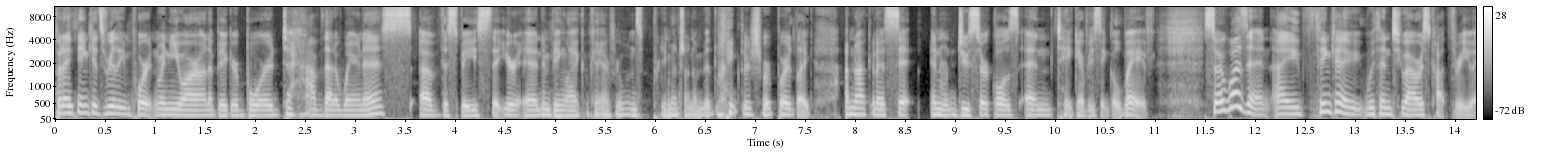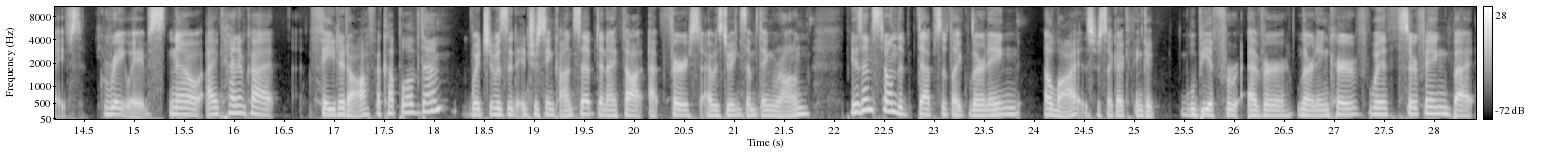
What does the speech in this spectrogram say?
But I think it's really important when you are on a bigger board to have that awareness of the space that you're in and being like, okay, everyone's pretty much on a mid length or short board. Like I'm not going to sit and do circles and take every single wave. So I wasn't I think I within two hours caught three waves. Great waves. Now I kind of got faded off a couple of them, which was an interesting concept. And I thought at first I was doing something wrong because I'm still in the depths of like learning a lot. It's just like I think it will be a forever learning curve with surfing. But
